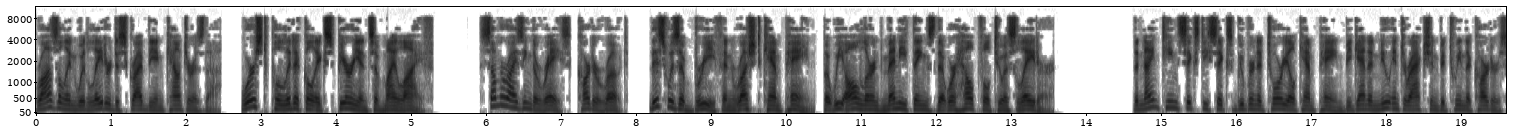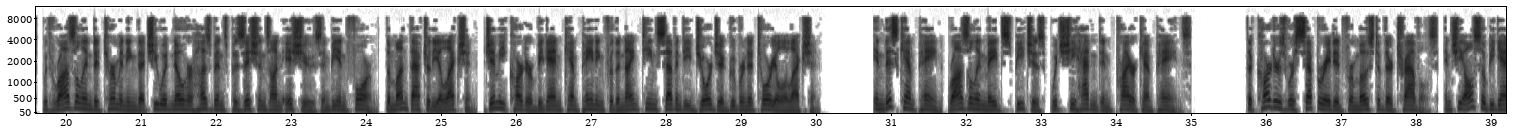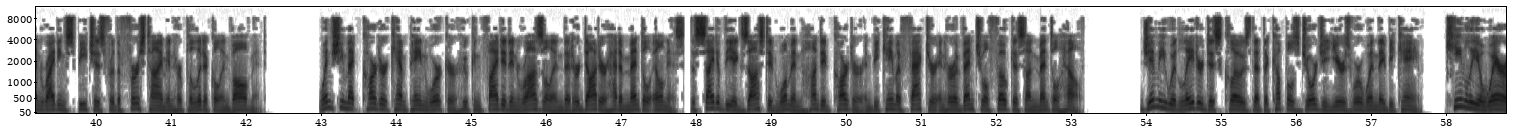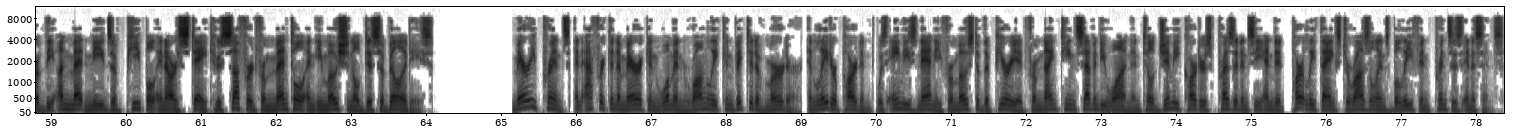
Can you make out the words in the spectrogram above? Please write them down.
Rosalynn would later describe the encounter as the "...worst political experience of my life." Summarizing the race, Carter wrote, this was a brief and rushed campaign, but we all learned many things that were helpful to us later. The 1966 gubernatorial campaign began a new interaction between the Carters, with Rosalynn determining that she would know her husband's positions on issues and be informed. The month after the election, Jimmy Carter began campaigning for the 1970 Georgia gubernatorial election. In this campaign, Rosalynn made speeches, which she hadn't in prior campaigns. The Carters were separated for most of their travels, and she also began writing speeches for the first time in her political involvement. When she met Carter campaign worker who confided in Rosalynn that her daughter had a mental illness, the sight of the exhausted woman haunted Carter and became a factor in her eventual focus on mental health. Jimmy would later disclose that the couple's Georgia years were when they became keenly aware of the unmet needs of people in our state who suffered from mental and emotional disabilities. Mary Prince an African-American woman wrongly convicted of murder, and later pardoned was Amy's nanny for most of the period from 1971 until Jimmy Carter's presidency ended, partly thanks to Rosalynn's belief in Prince's innocence.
